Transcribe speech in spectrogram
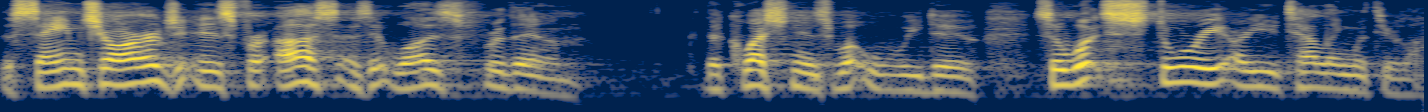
The same charge is for us as it was for them. The question is, what will we do? So, what story are you telling with your life?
